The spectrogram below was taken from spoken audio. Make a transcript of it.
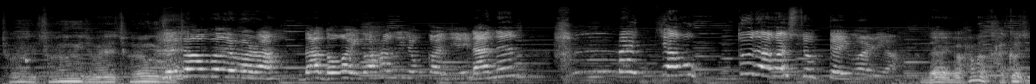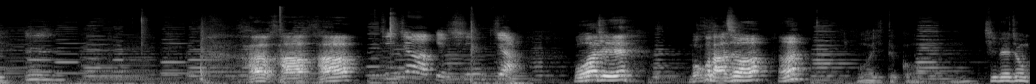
조용히, 조용히 좀 해, 조용히 좀. 내도 한번 해봐라 나 너가 이거 하기 전까지 나는 한 없다 이 말이야 내가 이거 하면 갈 거지. 응 가, 가, 가. 진짜 갈게 진짜 모가지 먹고 나서, 어? 모가지 뜯고 응? 집에 좀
